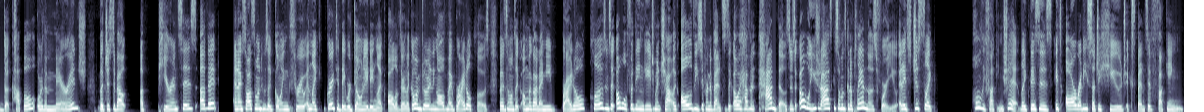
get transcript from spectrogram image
the couple or the marriage, but just about appearances of it. And I saw someone who's like going through and like granted they were donating like all of their like oh I'm donating all of my bridal clothes. But then someone's like oh my god I need bridal clothes and it's like oh well for the engagement shout like all of these different events it's like oh I haven't had those. And it's like oh well you should ask if someone's to plan those for you. And it's just like holy fucking shit. Like this is it's already such a huge expensive fucking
